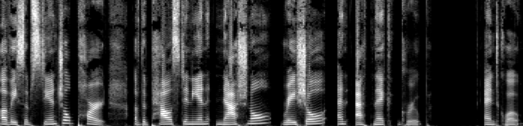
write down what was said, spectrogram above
of a substantial part of the Palestinian national, racial, and ethnic group, end quote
